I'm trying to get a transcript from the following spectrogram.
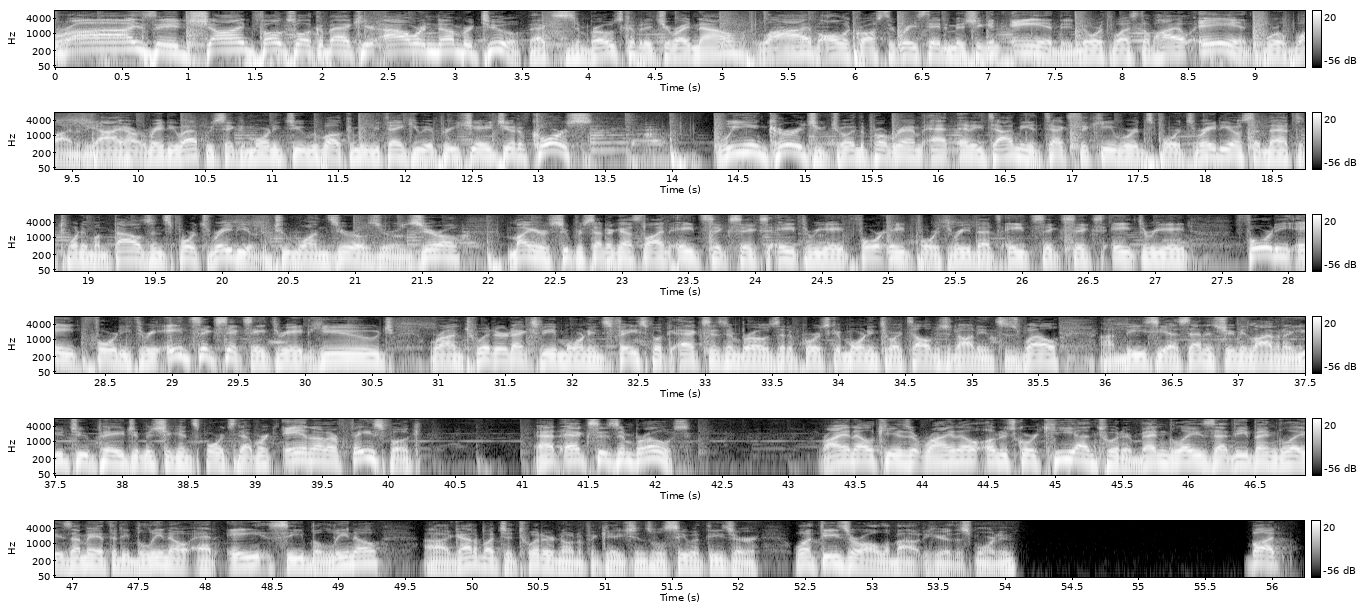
Rise and shine, folks. Welcome back here. Hour number two of X's and Bros coming at you right now, live all across the great state of Michigan and in Northwest Ohio and worldwide on the iHeartRadio app. We say good morning to you. We welcome you. We thank you. We appreciate you. And of course, we encourage you. Join the program at any time. You can text the keyword sports radio. Send that to 21,000 sports radio to 21000. Meijer Supercenter guest line 866 838 4843. That's 866 838 4843 866 838 huge we're on twitter at xb mornings facebook x's and bros and of course good morning to our television audience as well on bcsn and streaming live on our youtube page at michigan sports network and on our facebook at x's and bros Ryan L. Key is at Ryan L. underscore Key on Twitter. Ben Glaze at the Ben Glaze. I'm Anthony Bellino at AC Bellino. Uh, got a bunch of Twitter notifications. We'll see what these are what these are all about here this morning. But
